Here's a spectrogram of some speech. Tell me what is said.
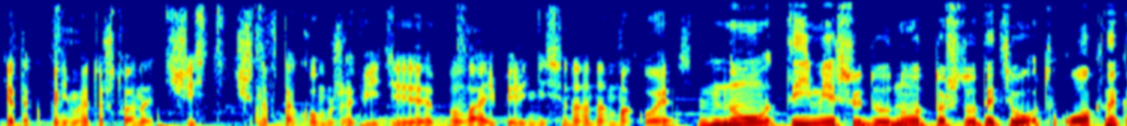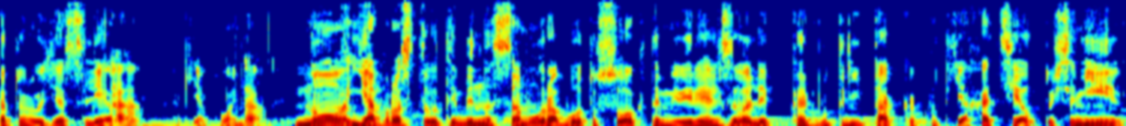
я так понимаю, то, что она частично в таком же виде была и перенесена на macOS. Ну, ты имеешь в виду, ну, вот то, что вот эти вот окна, которые у тебя слева, как я понял. Да. Но я просто вот именно саму работу с окнами реализовали как будто не так, как вот я хотел. То есть они,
